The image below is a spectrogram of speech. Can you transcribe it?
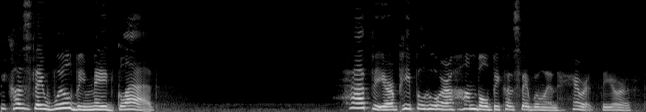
because they will be made glad. Happy are people who are humble because they will inherit the earth.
